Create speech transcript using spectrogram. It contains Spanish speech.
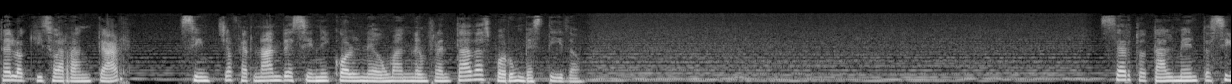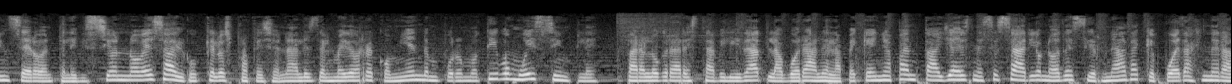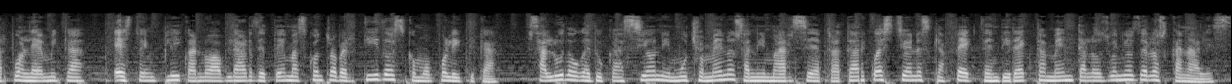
¿Te lo quiso arrancar? Cintia Fernández y Nicole Neumann enfrentadas por un vestido. Ser totalmente sincero en televisión no es algo que los profesionales del medio recomienden por un motivo muy simple, para lograr estabilidad laboral en la pequeña pantalla es necesario no decir nada que pueda generar polémica, esto implica no hablar de temas controvertidos como política, salud o educación y mucho menos animarse a tratar cuestiones que afecten directamente a los dueños de los canales.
